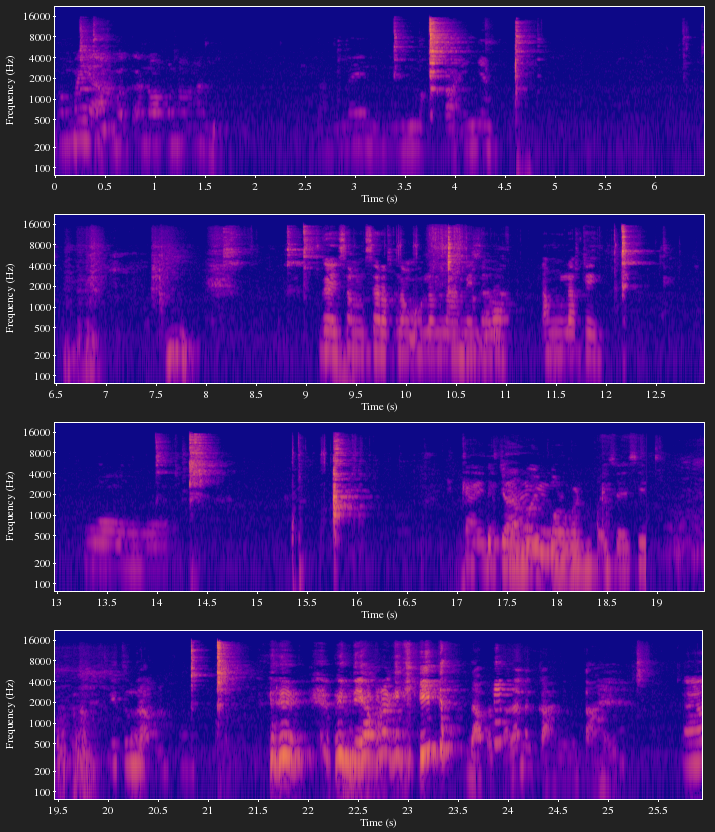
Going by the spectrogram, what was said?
Mamaya, mag-ano ako ng ano. Tama na yan, hindi makakain yan. Guys, ang sarap ng ulam namin. Ang, ang laki. Wow. Kain na Picture mo, i-forward mo kay Ceci. Dito na hindi ako nakikita. Dapat pala nagkanin tayo. Ha?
